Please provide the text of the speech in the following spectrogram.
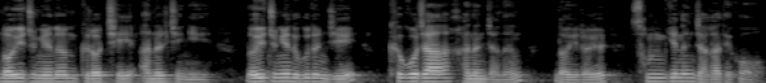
너희 중에는 그렇지 않을지니 너희 중에 누구든지 크고자 하는 자는 너희를 섬기는 자가 되고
